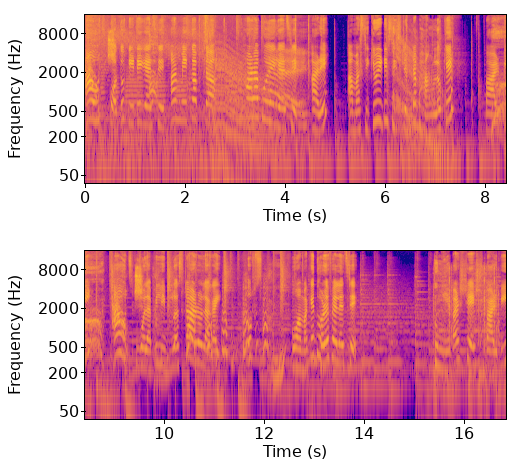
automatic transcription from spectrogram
আউচ কত কেটে গেছে। আর মেকআপটা খারাপ হয়ে গেছে। আরে আমার সিকিউরিটি সিস্টেমটা ভাঙলো কে বারবি আউচ গোলাপি লিপ গ্লসটা আরও লাগাই। উপস ও আমাকে ধরে ফেলেছে। তুমি এবার শেষ পারবি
